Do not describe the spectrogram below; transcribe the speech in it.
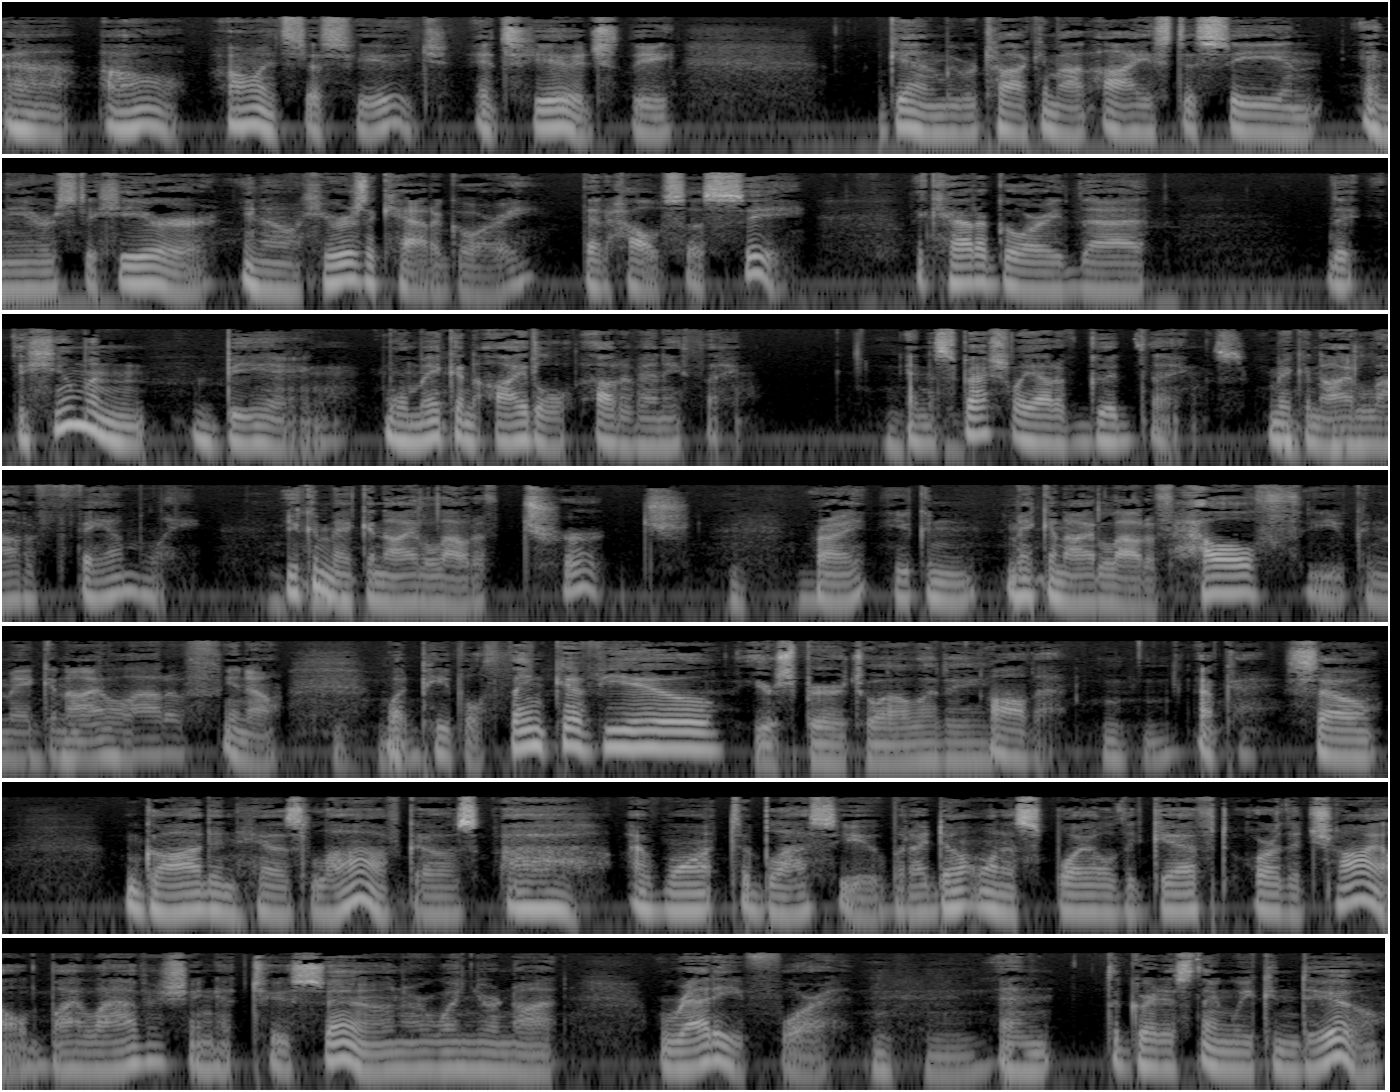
Yeah. Oh, oh, it's just huge. It's huge. The again, we were talking about eyes to see and, and ears to hear. You know, here's a category that helps us see. The category that the the human being will make an idol out of anything. And especially out of good things. You make an idol out of family. You can make an idol out of church right? You can make an idol out of health. You can make an idol out of, you know, what people think of you, Your spirituality. all that. Mm-hmm. Okay. So God in His love goes, Oh, I want to bless you, but I don't want to spoil the gift or the child by lavishing it too soon or when you're not ready for it. Mm-hmm. And the greatest thing we can do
